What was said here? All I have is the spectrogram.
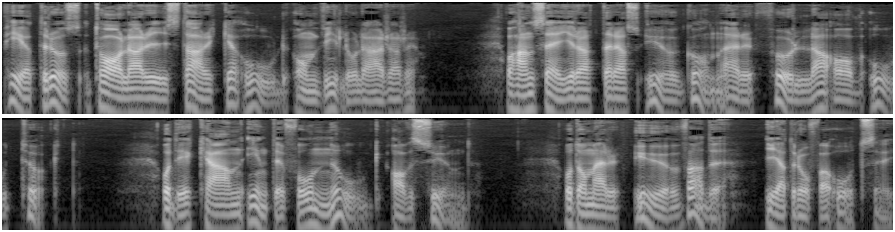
Petrus talar i starka ord om villolärare och han säger att deras ögon är fulla av otukt och det kan inte få nog av synd. Och de är övade i att roffa åt sig.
